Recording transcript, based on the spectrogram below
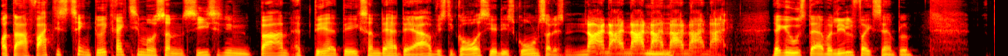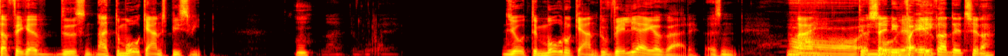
og der er faktisk ting, du ikke rigtig må sådan sige til dine børn, at det her, det er ikke sådan, det her det er. Og hvis de går over og siger det i skolen, så er det sådan, nej, nej, nej, nej, nej, nej, nej. Jeg kan huske, da jeg var lille for eksempel, der fik jeg at vide sådan, nej, du må gerne spise svin. Mm. Jo, det må du gerne. Du vælger ikke at gøre det. Og sådan, nej, Og det sagde må dine jeg forældre ikke. det til dig? Nej,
